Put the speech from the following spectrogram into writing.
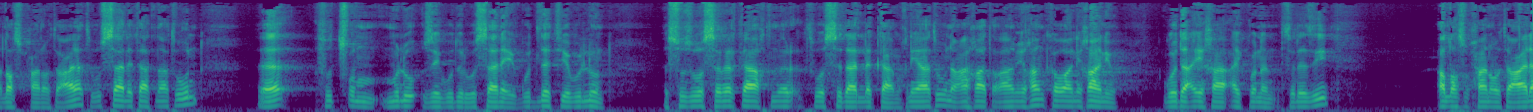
ኣላ ስብሓን ወተላ እቲ ውሳኔታት ናት እውን ፍፁም ምሉእ ዘይጉዱል ውሳነ እዩ ጉድለት የብሉን እሱ ዝወሰነልካ ክትወስድ ኣለካ ምክንያቱ ንዓኻ ጠቓሚኻን ከዋኒኻን እዩ ጎዳኢኻ ኣይኮነን ስለዚ ኣላ ስብሓን ወተላ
